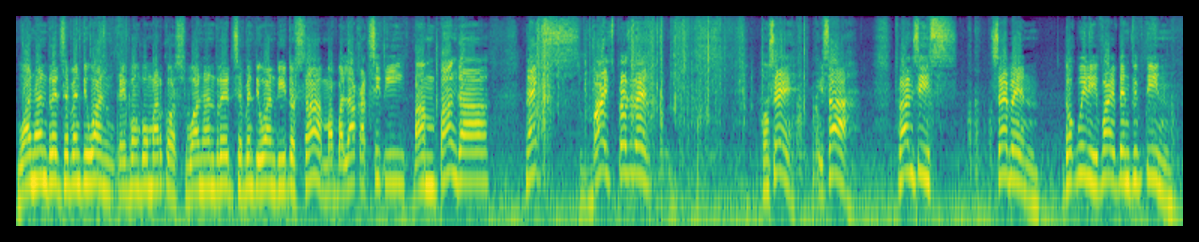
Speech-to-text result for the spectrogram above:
171 kay Bongbong Marcos. 171 dito sa Mabalacat City, Pampanga. Next Vice President Jose, isa. Francis, 7 Doc Willie, 5, 10, 15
